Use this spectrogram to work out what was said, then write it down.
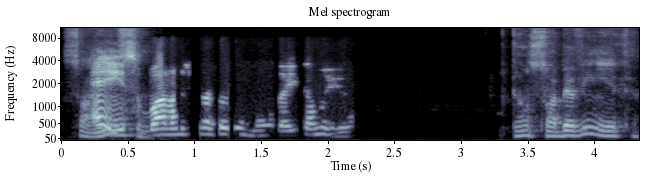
Só é isso. Boa noite pra todo mundo aí, tamo junto. Então sobe a vinheta.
